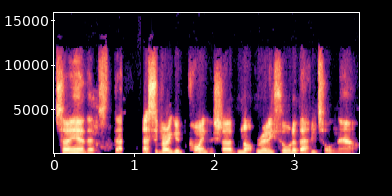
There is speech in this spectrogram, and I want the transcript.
so yeah, that's that, that's a very good point. Actually, I've not really thought of that until now.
